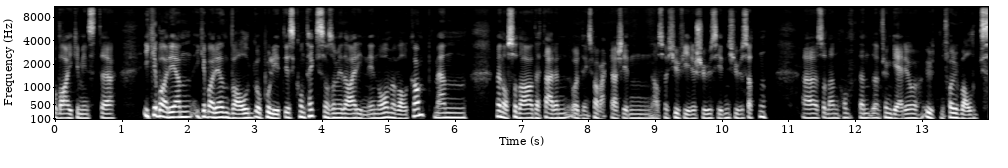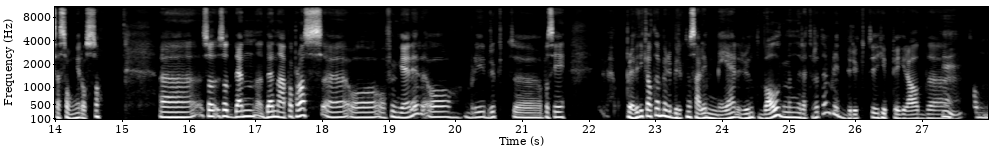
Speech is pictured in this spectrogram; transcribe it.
Og da ikke minst eh, ikke bare i en, bare i en valg- og politisk kontekst, sånn som vi da er inne i nå med valgkamp, men, men også da dette er en ordning som har vært der siden altså 24-7 siden 2017. Eh, så den, den, den fungerer jo utenfor valgsesonger også. Uh, så, så den, den, er på plass uh, og, og, fungerer, og blir brukt uh, si, Opplever ikke at den blir brukt noe særlig mer rundt valg, men rett og slett den blir brukt i hyppig grad mm. sånn,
